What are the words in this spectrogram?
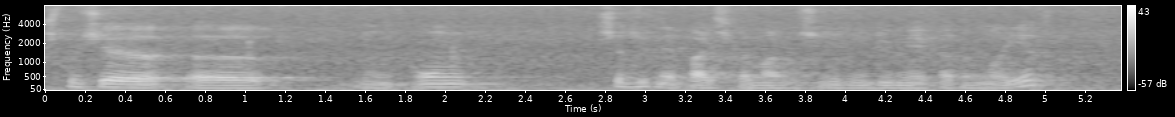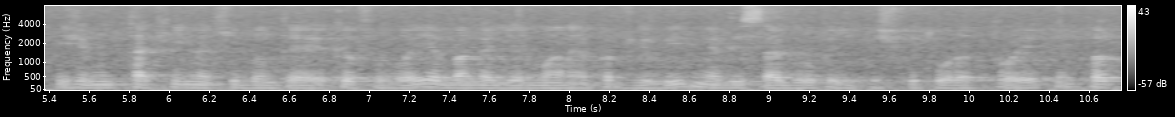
Kështu që unë Që ditën e parë që kam marrë në qëndrim në dy mijë e katërmbëdhjetë, ishim në takimet që bënte KfW-ja, Banka Gjermane për Zhvillim, me disa grupe që kishin fituar atë projektin për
